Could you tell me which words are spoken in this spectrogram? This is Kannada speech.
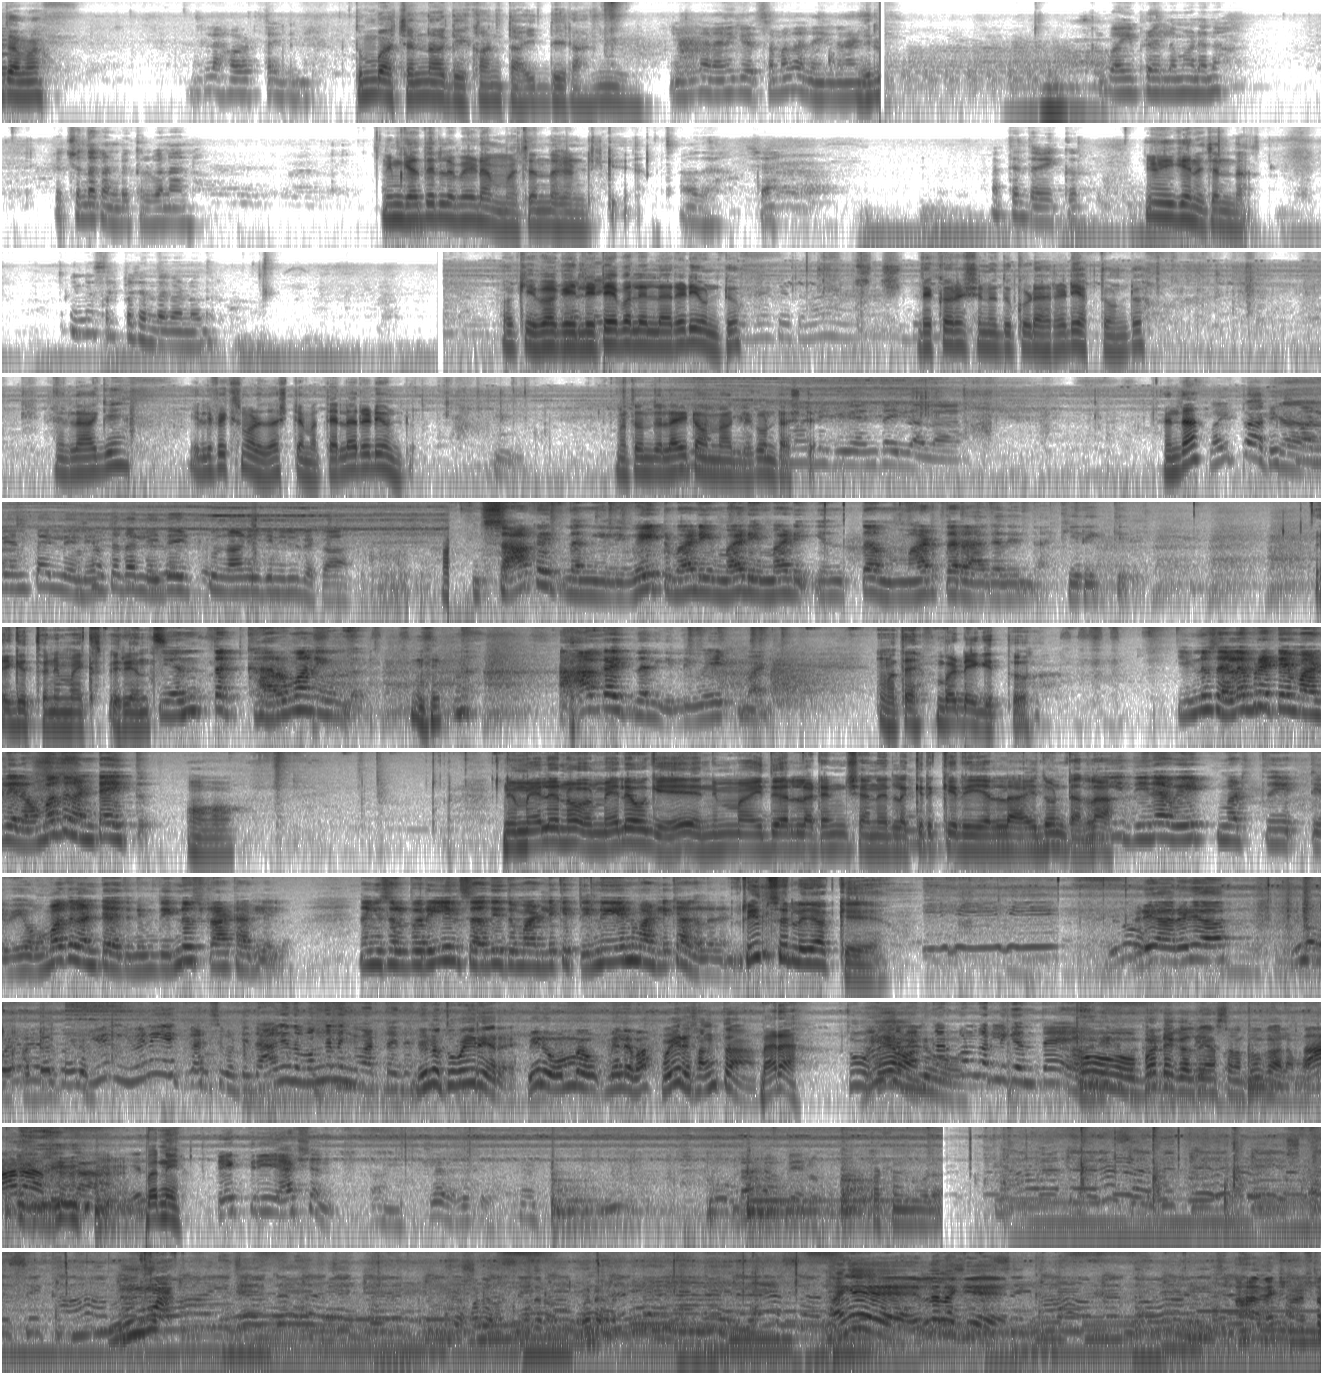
ಆಯ್ತಮ್ಮ ಎಲ್ಲ ಹೊರಡ್ತಾ ಇದ್ದೀನಿ. ತುಂಬ ಚೆನ್ನಾಗಿ ಕಾಣ್ತಾ ಇದ್ದೀರಾ ನೀವು? ಇಲ್ಲ ನನಗೆ ಇವತ್ತು ಸಮಾಧಾನ ಇಲ್ಲ ನನಗೆ ಸ್ವಲ್ಪ ಐಬ್ರೋ ಎಲ್ಲ ಮಾಡೋಣ? ಎಷ್ಟು ಚಂದ ಕಾಣಬೇಕಲ್ವ ನಾನು? ನಿಮಗೆ ಅದೆಲ್ಲ ಬೇಡಮ್ಮ ಚಂದ ಕಾಣಲಿಕ್ಕೆ. ಹೌದಾ? ಶಾ ಮತ್ತೆಂತ ಬೇಕು? ನೀವು ಈಗೇನು ಚಂದ. ಇನ್ನು ಸ್ವಲ್ಪ ಚಂದ ಕಾಣೋದು. ಓಕೆ ಇವಾಗ ಇಲ್ಲಿ ಟೇಬಲ್ ಎಲ್ಲ ರೆಡಿ ಉಂಟು. ಡೆಕೋರೇಷನದು ಕೂಡ ರೆಡಿ ಆಗ್ತಾ ಉಂಟು. ಎಲ್ಲ ಆಗಿ ಇಲ್ಲಿ ಫಿಕ್ಸ್ ಮಾಡೋದು ಅಷ್ಟೇ ಮತ್ತೆಲ್ಲ ರೆಡಿ ಉಂಟು. ಮತ್ತೊಂದು ಲೈಟ್ ಆನ್ ಆಗ್ಲಿಕ್ಕೆ ಉಂಟು ಅಷ್ಟೇ. ಎಂತ? ಸಾಕಾಯ್ತು ನನಗೆ ಇಲ್ಲಿ ವೆಯ್ಟ್ ಮಾಡಿ ಮಾಡಿ ಮಾಡಿ ಎಂತ ಮಾಡ್ತಾರ ಆಗದಿಂದ ಕಿರಿ ಕಿರಿ ಹೇಗಿತ್ತು ನಿಮ್ಮ ಎಕ್ಸ್ಪೀರಿಯನ್ಸ್ ಎಂತ ಕರ್ಮ ನಿಮ್ದು? ಸಾಕಾಯ್ತು ನನಗೆ ಇಲ್ಲಿ ವೆಯ್ಟ್ ಮಾಡಿ. ಮತ್ತೆ ಬರ್ಡೇ ಹೇಗಿತ್ತು? ಇನ್ನು ಸೆಲೆಬ್ರೇಟೇ ಮಾಡಲಿಲ್ಲ ಒಂಬತ್ತು ಗಂಟೆ ಆಯ್ತು. ಓ. ನೀವು ಮೇಲೆ ನೋ ಮೇಲೆ ಹೋಗಿ ನಿಮ್ಮ ಇದು ಎಲ್ಲ ಟೆನ್ಷನ್ ಎಲ್ಲ ಕಿರಿಕಿರಿ ಎಲ್ಲ ಇದುಂಟಲ್ಲ? ಈ ದಿನ ವೆಯ್ಟ್ ಮಾಡ್ತಾ ಇರ್ತೀವಿ. ಒಂಬತ್ತು ಗಂಟೆ ಆಯ್ತು ನಿಮ್ದು ಇನ್ನೂ ಸ್ಟಾರ್ಟ್ ಆಗಲಿಲ್ಲ. ನನಗೆ ಸ್ವಲ್ಪ ರೀಲ್ಸ್ ಅದು ಇದು ಮಾಡ್ಲಿಕ್ಕೆ ಇತ್ತು ಇನ್ನು ಏನು ಮಾಡ್ಲಿಕ್ಕೆ ಆಗಲ್ಲ ನನಗೆ ರೀಲ್ಸ್ ಇಲ್ಲ ಯಾಕೆ? ಇವನಿಗೆ ಕಳಿಸಿಕೊಟ್ಟಿದ್ದು ಆಗಿಂದ ಮಂಗ ನಂಗೆ ಮಾಡ್ತಾ ಇದ್ದೆ ನೀನು ತು ವೈರಿಯರೆ ನೀನು ಒಮ್ಮೆ ಮೇಲೆ ಬಾ. ವೈರಿ ಸಂಗ್ತ ಬೇಡ. ತೂ ಕರ್ಕೊಂಡು ಬರ್ಲಿಕ್ಕೆ ಅಂತೆ ತೂ ಬರ್ಡೇ ಕಲ್ತ ಯಾಸ್ತಾನ ತೂಕಾಲ ಬನ್ನಿ. ಹಂಗೆ ಎಲ್ಲ ಲಗಿ ಹಾ next next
